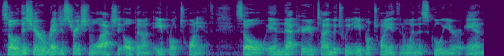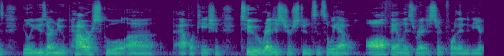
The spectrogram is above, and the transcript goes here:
So this year registration will actually open on April 20th. So in that period of time between April 20th and when the school year ends, you'll use our new Power School uh, application to register students. And so we have all families registered before the end of the year.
